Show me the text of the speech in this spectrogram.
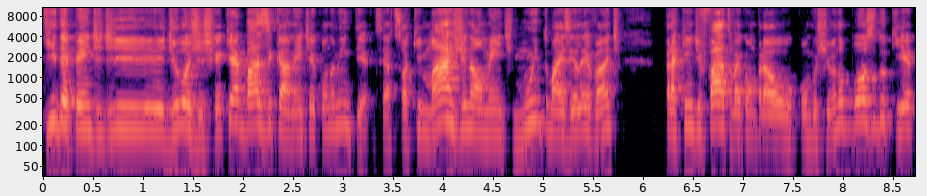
que depende de, de logística, que é basicamente a economia inteira, certo? Só que marginalmente muito mais relevante para quem de fato vai comprar o combustível no posto do que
